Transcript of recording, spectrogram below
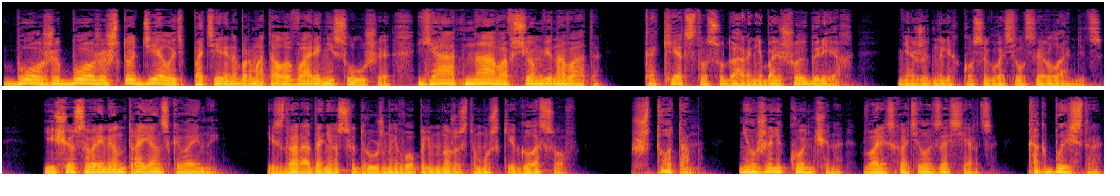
«Боже, боже, что делать?» — потерянно бормотала Варя, не слушая. «Я одна во всем виновата». «Кокетство, сударыня, большой грех», — неожиданно легко согласился ирландец. «Еще со времен Троянской войны». Из двора донесся дружный вопль множества мужских голосов. «Что там? Неужели кончено?» — Варя схватилась за сердце. «Как быстро!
